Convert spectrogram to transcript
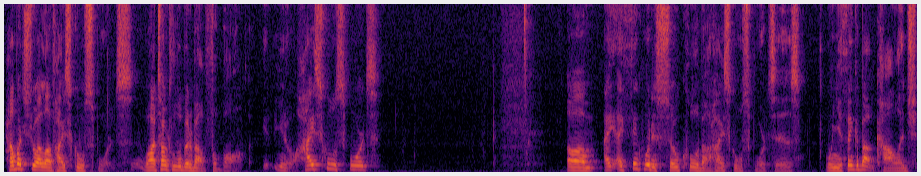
How much do I love high school sports? Well, I talked a little bit about football. You know, high school sports. Um, I, I think what is so cool about high school sports is when you think about college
